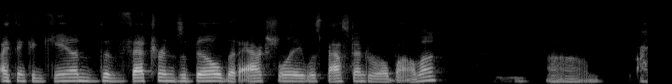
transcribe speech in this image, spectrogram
I think, again, the veterans bill that actually was passed under Obama. Um, I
